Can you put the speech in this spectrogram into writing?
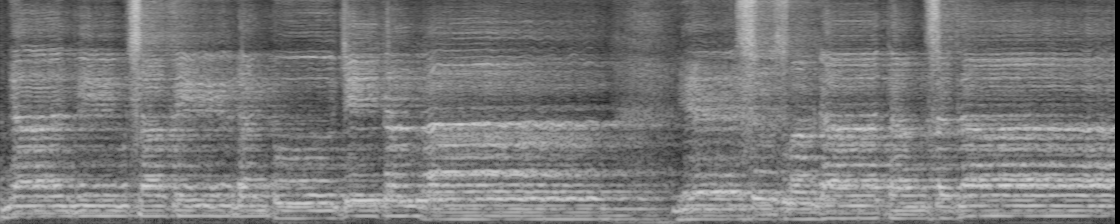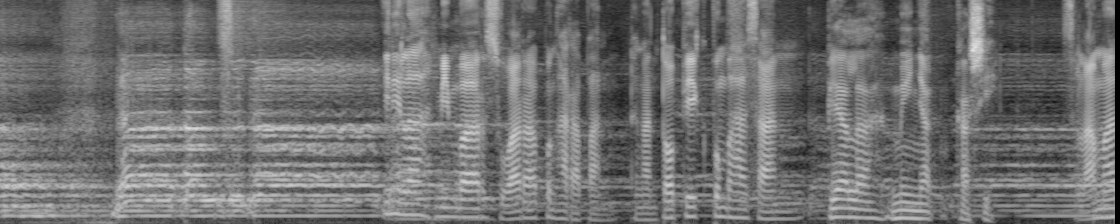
Nyanyi musafir dan pujikanlah Yesus mau datang segera. Datang segera Inilah mimbar suara pengharapan dengan topik pembahasan Piala Minyak Kasih. Selamat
